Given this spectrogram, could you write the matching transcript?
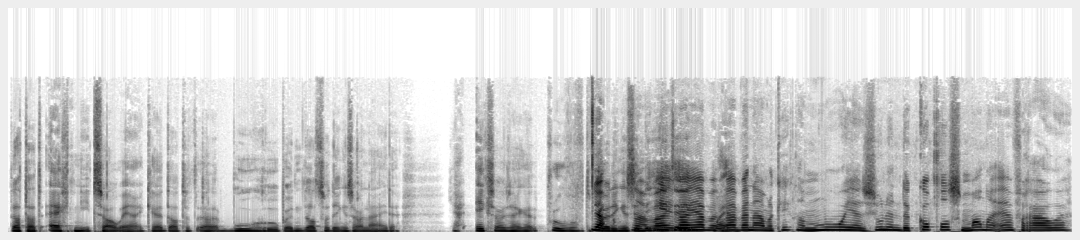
dat dat echt niet zou werken. Dat het uh, boerroepen en dat soort dingen zou leiden. Ja, ik zou zeggen, proof of the Ja, pudding is nou, in de wij, eating. wij, hebben, wij hebben namelijk hele mooie zoenende koppels, mannen en vrouwen.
